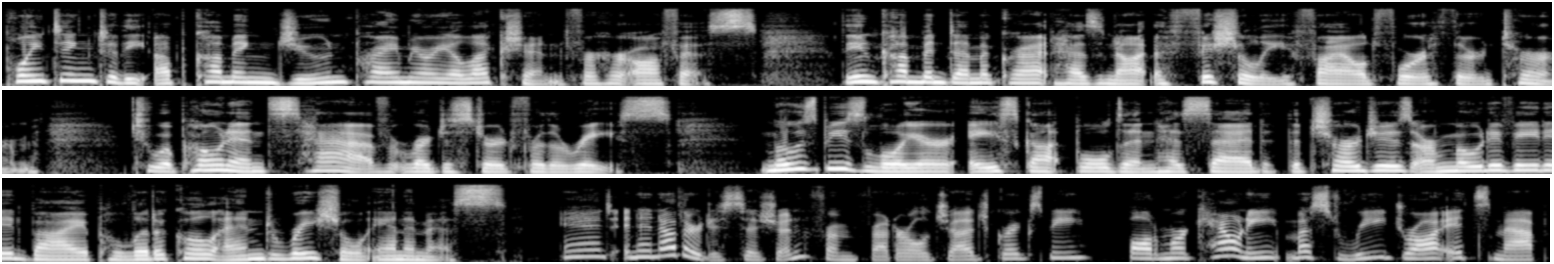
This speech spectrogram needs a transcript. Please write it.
pointing to the upcoming June primary election for her office. The incumbent Democrat has not officially filed for a third term. Two opponents have registered for the race. Mosby's lawyer, A. Scott Bolden, has said the charges are motivated by political and racial animus. And in another decision from federal judge Grigsby, Baltimore County must redraw its map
